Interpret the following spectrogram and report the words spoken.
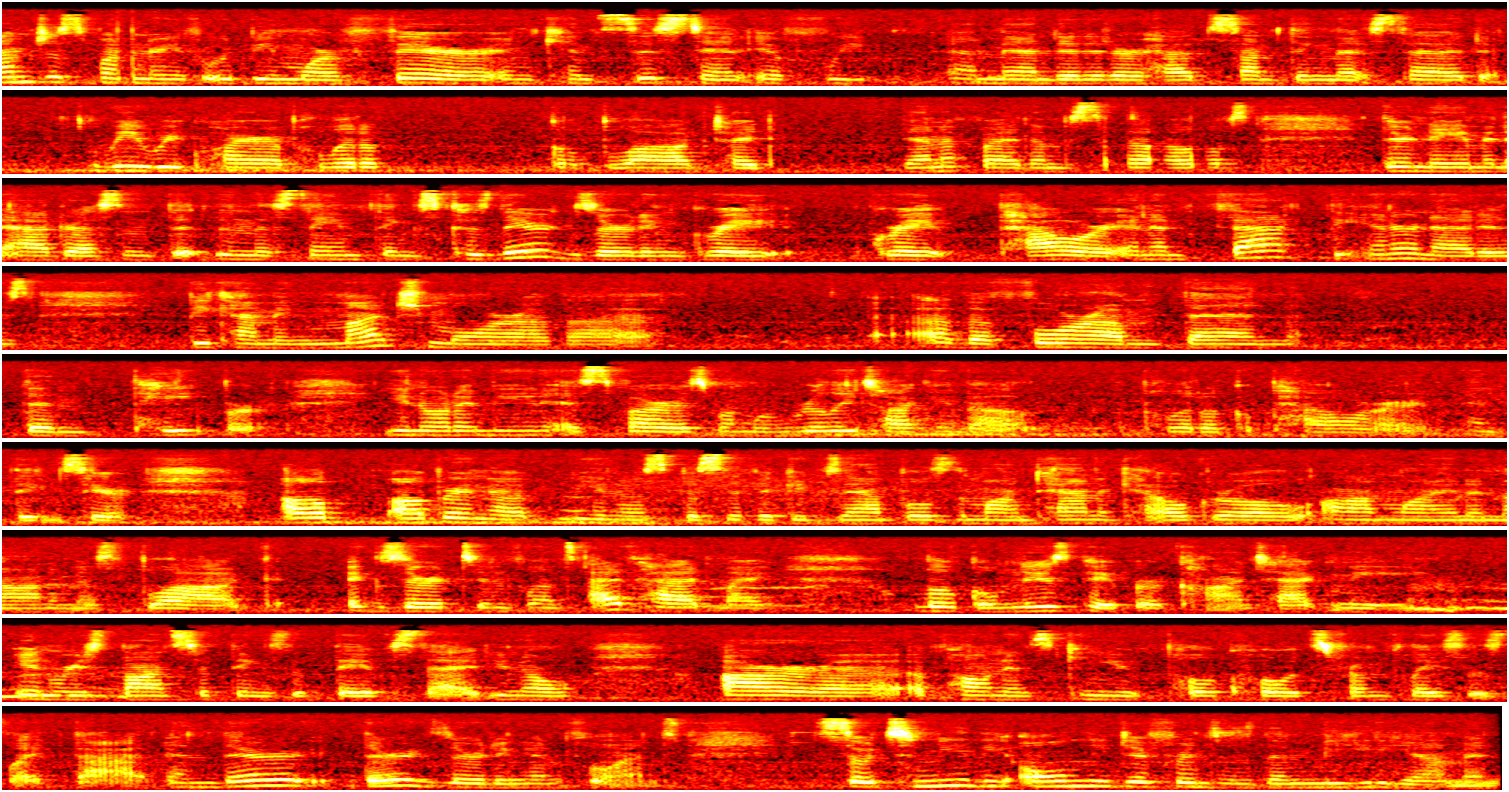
I'm just wondering if it would be more fair and consistent if we amended it or had something that said we require a political blog to identify themselves, their name and address, and, th- and the same things, because they're exerting great, great power. And in fact, the internet is becoming much more of a of a forum than than paper. You know what I mean? As far as when we're really talking about political power and, and things here. I'll, I'll bring up, you know, specific examples. The Montana Cowgirl online anonymous blog exerts influence. I've had my local newspaper contact me in response to things that they've said. You know, our uh, opponents, can you pull quotes from places like that? And they're they're exerting influence. So to me, the only difference is the medium, and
